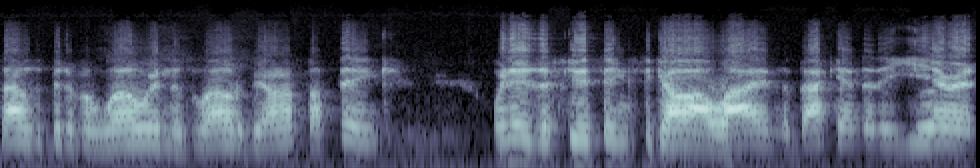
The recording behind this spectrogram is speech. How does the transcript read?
that was a bit of a whirlwind as well. To be honest, I think we needed a few things to go our way in the back end of the year, and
